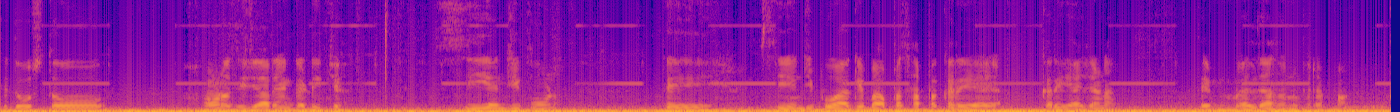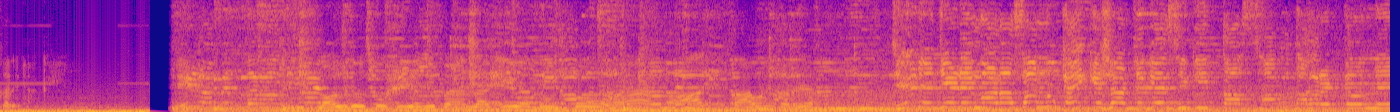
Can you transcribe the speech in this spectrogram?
ਤੇ ਦੋਸਤੋ, ਹੁਣ ਅਸੀਂ ਜਾ ਰਹੇ ਹਾਂ ਗੱਡੀ 'ਚ ਸੀਐਨਜੀ ਪਾਉਣ ਤੇ ਸੀਐਨਜੀ ਪਵਾ ਕੇ ਵਾਪਸ ਆਪਾਂ ਘਰੇ ਆ ਘਰੇ ਆ ਜਾਣਾ। ਤੇ ਮਿਲਦੇ ਆ ਤੁਹਾਨੂੰ ਫਿਰ ਆਪਾਂ ਘਰੇ ਆ ਕੇ। ਲਓ ਜੀ ਦੋਸਤੋ ਸੀਐਨਜੀ ਪੈਣ ਲੱਗ ਗਈ ਆ। ਦੋਸਤੋ, ਹਾਂ ਆਹ ਸਾਵਣ ਖੜੇ ਜਿਹੜੇ ਜਿਹੜੇ ਮਾੜਾ ਸਾਨੂੰ ਕਹਿ ਕੇ ਛੱਡ ਗਏ ਸੀ, ਕੀਤਾ ਸਭ ਦਾ ਰਟੋਨੇ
